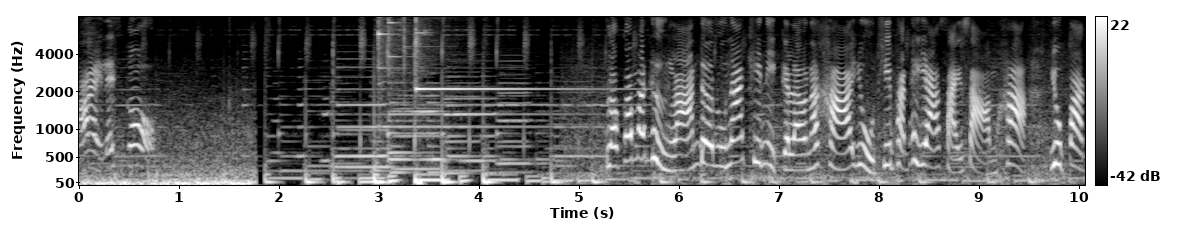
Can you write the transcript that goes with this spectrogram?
ไป let's go เราก็มาถึงร้านเดลูน่าคลินิกกันแล้วนะคะ อยู่ที่พัทยาสาย 3 ค่ะ อยู่ปาก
